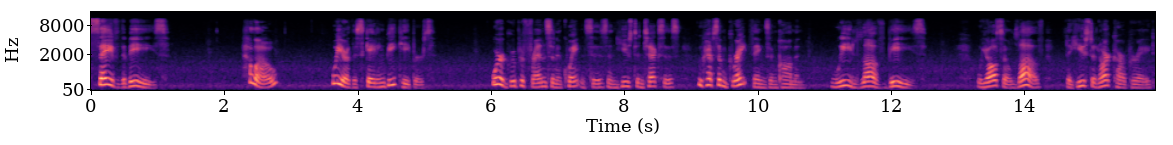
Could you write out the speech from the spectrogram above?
Save the bees. Hello, we are the Skating Beekeepers. We're a group of friends and acquaintances in Houston, Texas who have some great things in common. We love bees. We also love the Houston Art Car Parade.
